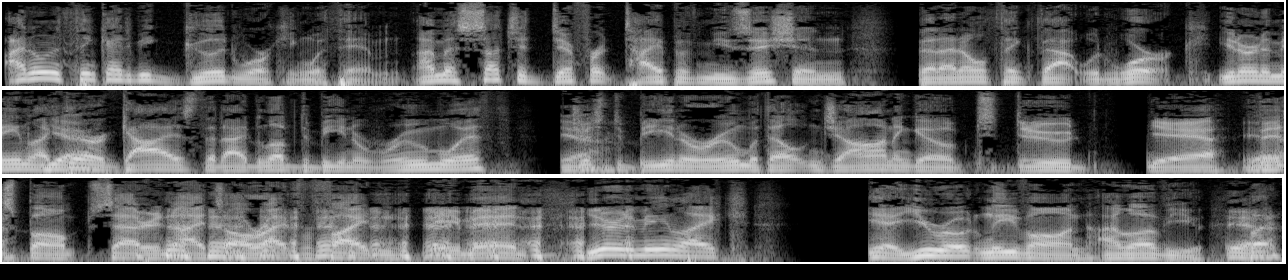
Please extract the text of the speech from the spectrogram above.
I don't think I'd be good working with him. I'm a, such a different type of musician that I don't think that would work. You know what I mean? Like, Yeah. there are guys that I'd love to be in a room with, Yeah. just to be in a room with Elton John and go, dude. Yeah, Yeah. fist bump. Saturday night's all right for fighting. Amen. You know what I mean? Like, yeah, you wrote Levon. I love you. Yeah. But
